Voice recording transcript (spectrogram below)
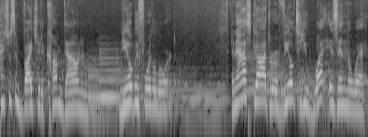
I just invite you to come down and kneel before the Lord and ask God to reveal to you what is in the way.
